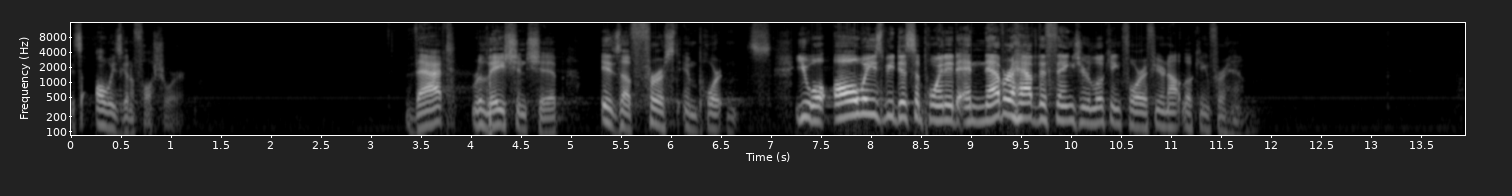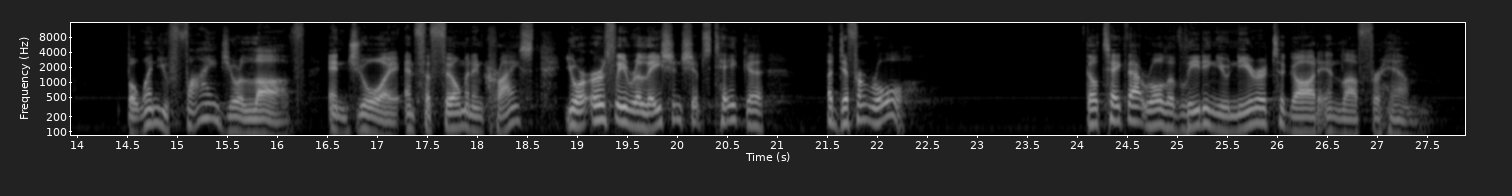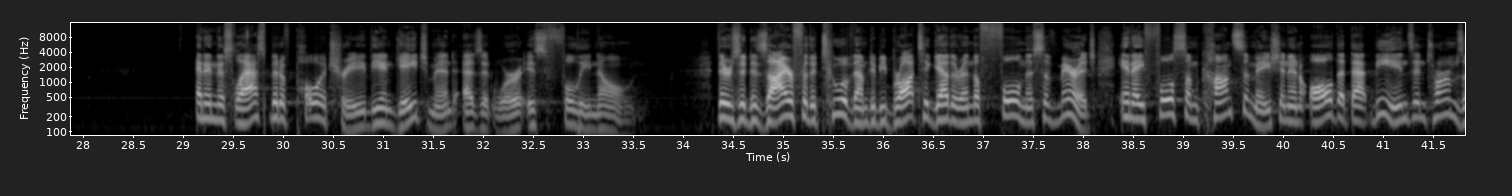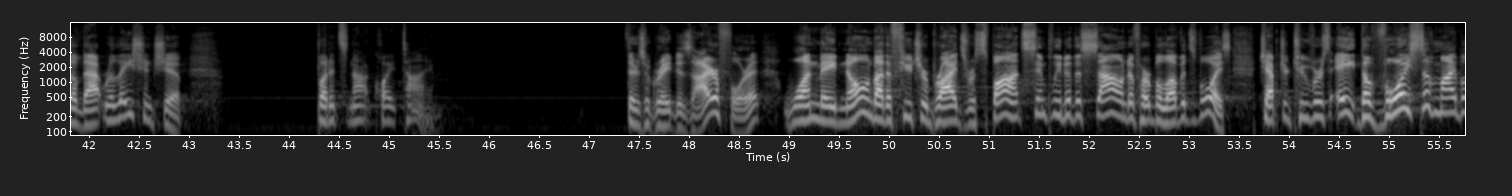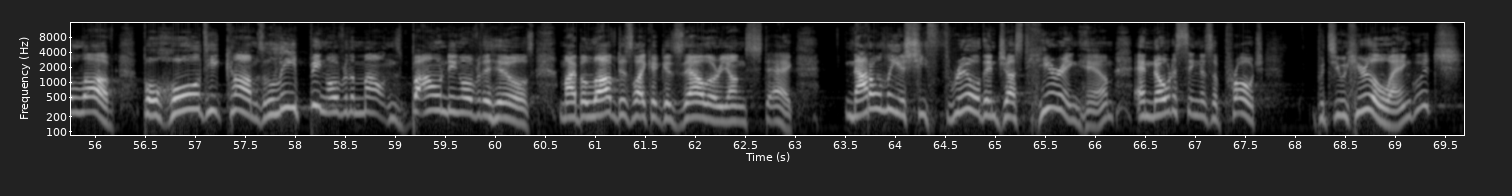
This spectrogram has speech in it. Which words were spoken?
It's always going to fall short that relationship is of first importance. You will always be disappointed and never have the things you're looking for if you're not looking for Him. But when you find your love and joy and fulfillment in Christ, your earthly relationships take a, a different role. They'll take that role of leading you nearer to God in love for Him. And in this last bit of poetry, the engagement, as it were, is fully known. There's a desire for the two of them to be brought together in the fullness of marriage, in a fulsome consummation, and all that that means in terms of that relationship. But it's not quite time. There's a great desire for it, one made known by the future bride's response simply to the sound of her beloved's voice. Chapter 2, verse 8 The voice of my beloved, behold, he comes, leaping over the mountains, bounding over the hills. My beloved is like a gazelle or young stag. Not only is she thrilled in just hearing him and noticing his approach, but do you hear the language?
